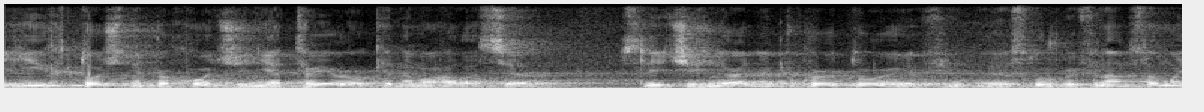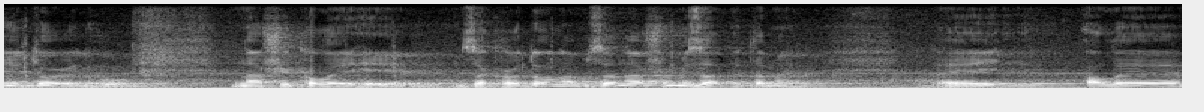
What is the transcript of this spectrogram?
їх точне проходження три роки намагалася слідчі Генеральної прокуратури, е, служби фінансового моніторингу, наші колеги за кордоном за нашими запитами. Е, Але,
